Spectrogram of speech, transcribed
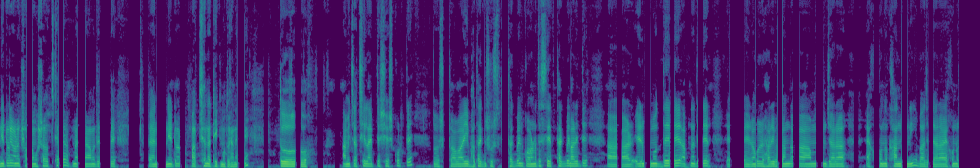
নেটওয়ার্কের অনেক সমস্যা হচ্ছে। আপনার আমাদের নেটওয়ার্ক পাচ্ছে না ঠিক মতো এখানে। তো আমি চাচ্ছি লাইভটা শেষ করতে। তো সবাই ভালো থাকবেন সুস্থ থাকবেন করোনাতে সেফ থাকবেন বাড়িতে। আর এর মধ্যে আপনাদের রংপুরের হাড়িভাঙ্গা আম যারা এখনও খাননি বা যারা এখনও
